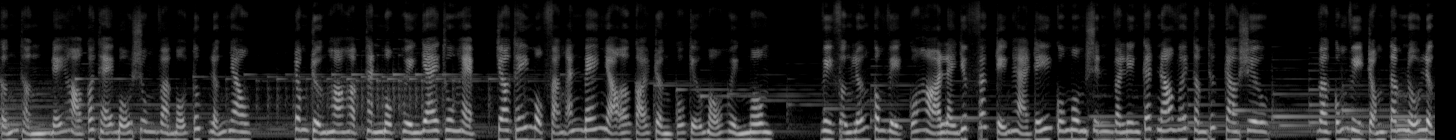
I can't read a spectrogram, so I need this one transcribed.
cẩn thận để họ có thể bổ sung và bổ túc lẫn nhau. Trong trường họ hợp thành một huyền giai thu hẹp, cho thấy một phản ánh bé nhỏ ở cõi trần của kiểu mẫu huyền môn vì phần lớn công việc của họ là giúp phát triển hạ trí của môn sinh và liên kết nó với tâm thức cao siêu. Và cũng vì trọng tâm nỗ lực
